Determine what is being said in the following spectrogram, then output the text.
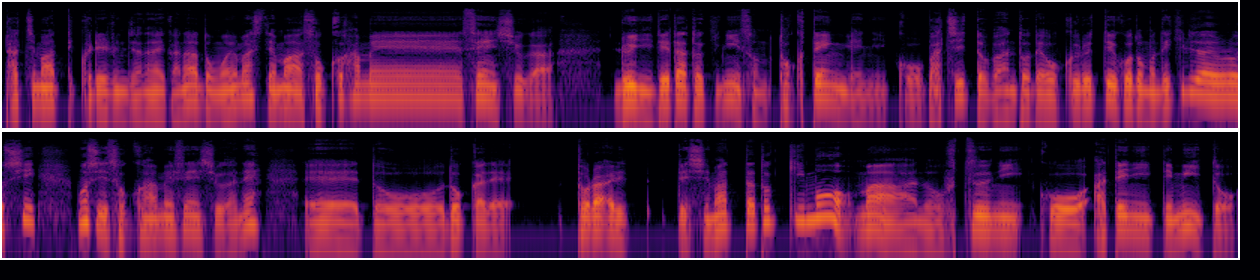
立ち回ってくれるんじゃないかなと思いまして、まあ、即ハメ選手が塁に出た時にその得点源にこうバチッとバントで送るっていうこともできるだろうし、もし即ハメ選手がね、えっ、ー、と、どっかで取られてしまった時も、まあ、あの、普通にこう当てに行ってミート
